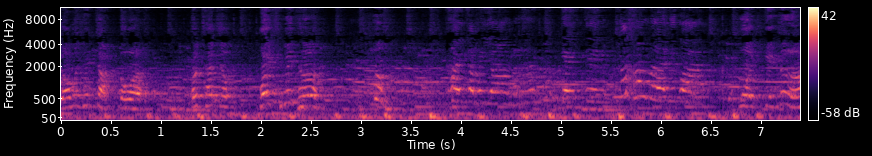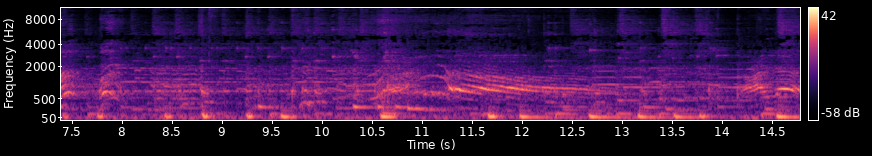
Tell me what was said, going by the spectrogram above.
ยอมให้ฉันจับตัวเพราะฉันจะไว้ชีวิตเธอใครจะไปยอมนะเก่งจริงก็เข้ามาเลยดีกว่าปวดเก่งนะเหรอเฮ้ยตายแล้ว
